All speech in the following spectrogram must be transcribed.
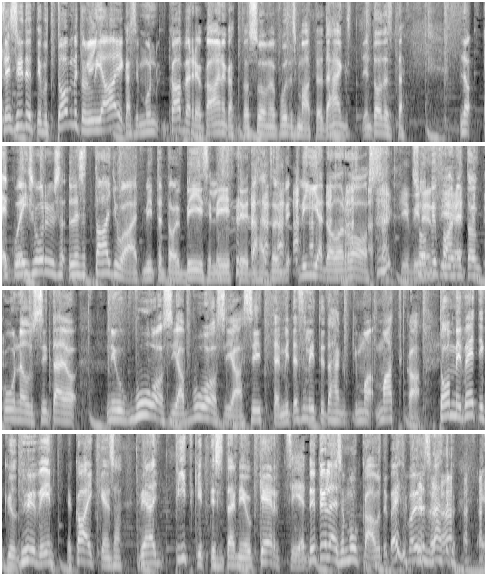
Se sytytti, mutta Tommi tuli liian aikaisin. Mun kaveri, joka aina katsoo Suomen futismaatteita, hän totesi, että No, kun ei suuri yleensä tajua, että miten toi biisi liittyy tähän. Se on Vi- Via Dolorosa. Suomi-fanit on kuunnellut sitä jo niinku vuosia, vuosia sitten. Miten se liittyy tähän kaikki ma- matkaan. Tommi veti kyllä hyvin ja kaikkeensa vielä pitkitti sitä niinku kertsiä. Et nyt yleisö mukaan, mutta ei se voi yleensä lähteä, kun ei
